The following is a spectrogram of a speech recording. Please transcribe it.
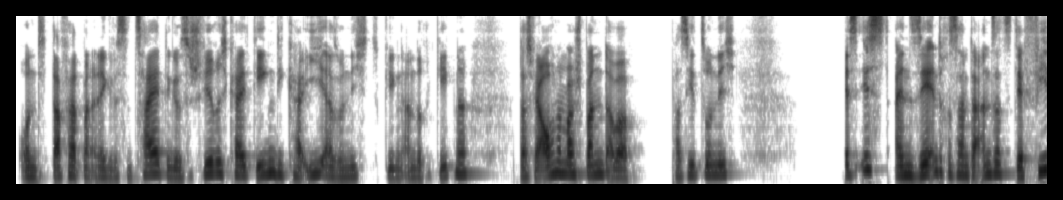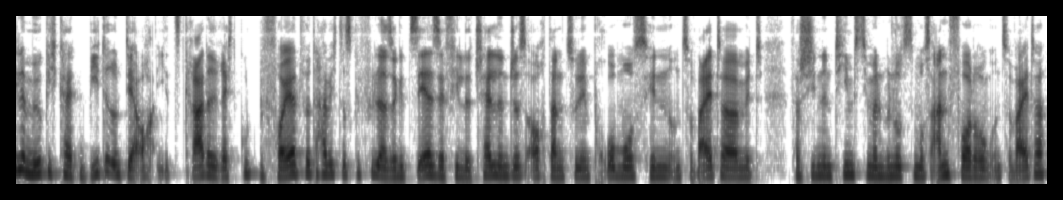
Und dafür hat man eine gewisse Zeit, eine gewisse Schwierigkeit gegen die KI, also nicht gegen andere Gegner. Das wäre auch nochmal spannend, aber passiert so nicht es ist ein sehr interessanter Ansatz, der viele Möglichkeiten bietet und der auch jetzt gerade recht gut befeuert wird, habe ich das Gefühl. Also gibt es sehr, sehr viele Challenges, auch dann zu den Promos hin und so weiter, mit verschiedenen Teams, die man benutzen muss, Anforderungen und so weiter.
